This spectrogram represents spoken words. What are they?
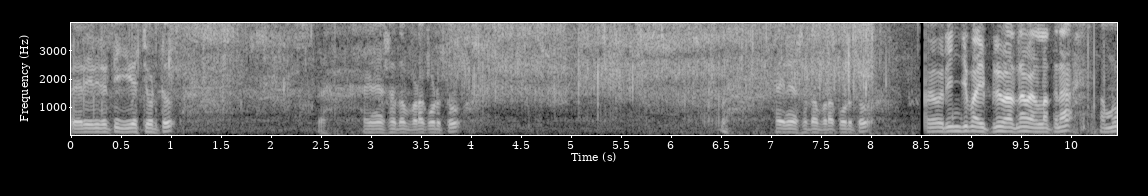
അതേ രീതിയിൽ ടീ വെച്ച് കൊടുത്തു. അതിനുശേഷം അത് ഇവിടെ കൊടുത്തു. അതിനുശേഷം അത് ഇവിടെ കൊടുത്തു. ഒരു ഇഞ്ച് പൈപ്പിൽ വരുന്ന വെള്ളത്തിന് നമ്മൾ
